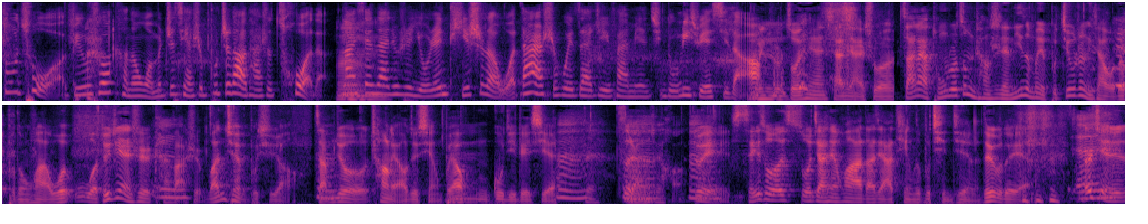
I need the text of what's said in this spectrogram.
督促我，比如说可能我们之前是不知道他是错的，嗯那现在就是有人提示了，我当然是会在这一方面去努力学习的啊我跟。你说，昨天霞姐还说，咱俩同桌这么长时间，你怎么也不纠正一下我的普通话？我我对这件事看法是完全不需要，咱们就畅聊就行，不要顾及这些。嗯，对，自然最好。对，谁说说家乡话，大家听着不亲切了，对不对？而且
